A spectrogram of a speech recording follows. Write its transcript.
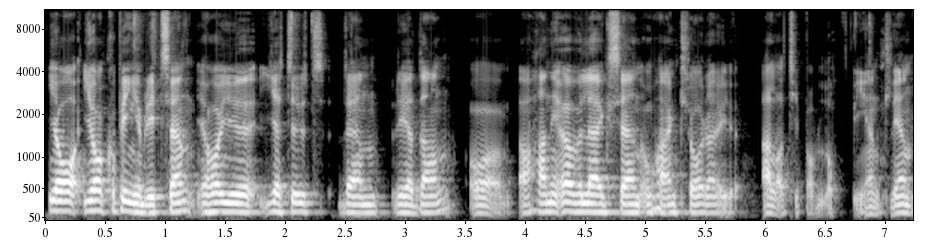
Ja, Jakob Ingebrigtsen. Jag har ju gett ut den redan. Och, ja, han är överlägsen och han klarar ju alla typer av lopp egentligen.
